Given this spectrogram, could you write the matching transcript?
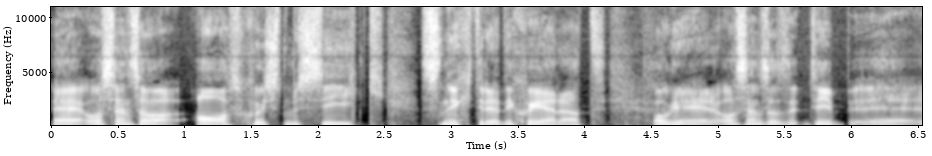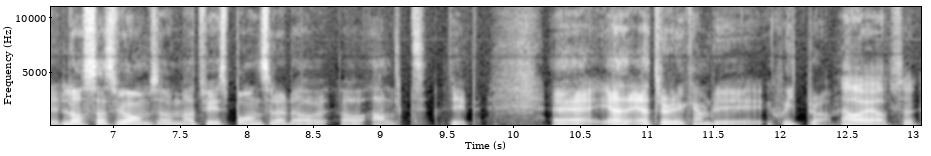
Eh, och sen så asschysst musik, snyggt redigerat och grejer. Och sen så typ eh, låtsas vi om som att vi är sponsrade av, av allt. Typ. Eh, jag, jag tror det kan bli skitbra. Ja, ja, absolut.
